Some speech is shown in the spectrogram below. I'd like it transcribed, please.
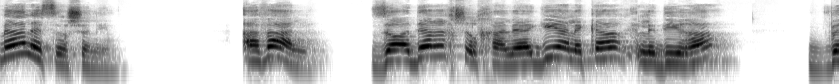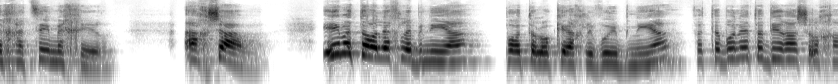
מעל עשר שנים. אבל זו הדרך שלך להגיע לקר... לדירה בחצי מחיר. עכשיו, אם אתה הולך לבנייה, פה אתה לוקח ליווי בנייה, ואתה בונה את הדירה שלך.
